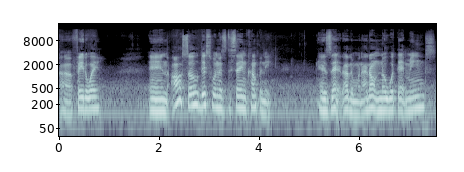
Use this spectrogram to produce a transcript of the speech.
uh, fade away. And also, this one is the same company as that other one. I don't know what that means.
